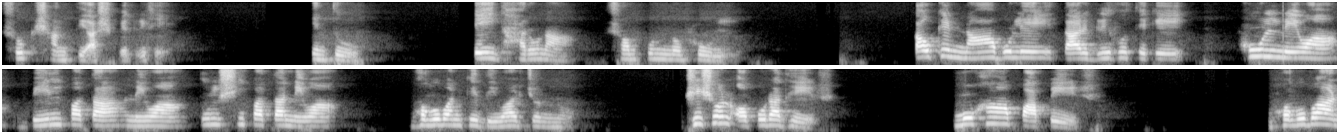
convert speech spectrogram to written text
সুখ শান্তি আসবে গৃহে। কিন্তু এই ধারণা সম্পূর্ণ ভুল। কাউকে না বলে তার গৃহ থেকে ফুল নেওয়া, বেলপাতা নেওয়া, তুলসী পাতা নেওয়া ভগবানকে দেওয়ার জন্য ভীষণ অপরাধের মহা পাপের ভগবান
